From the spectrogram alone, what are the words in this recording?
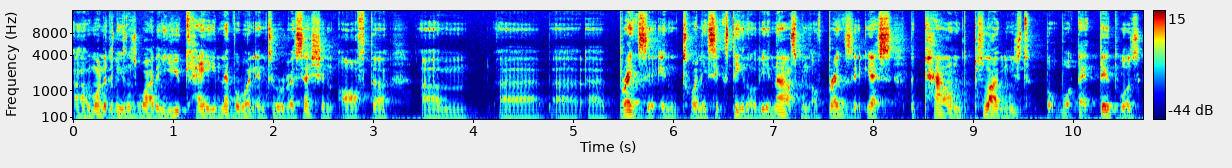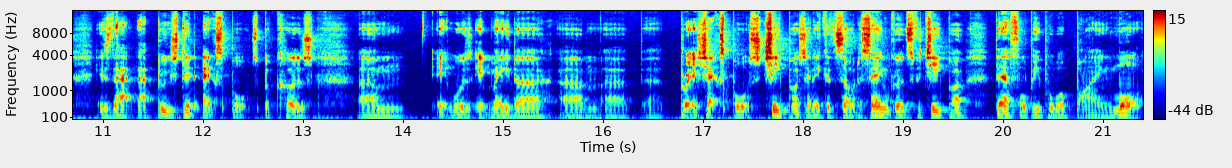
um, one of the reasons why the UK never went into a recession after um, uh, uh, uh, Brexit in 2016 or the announcement of Brexit. Yes, the pound plunged, but what that did was is that that boosted exports because um, it was it made uh, um, uh, uh, British exports cheaper, so they could sell the same goods for cheaper. Therefore, people were buying more.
